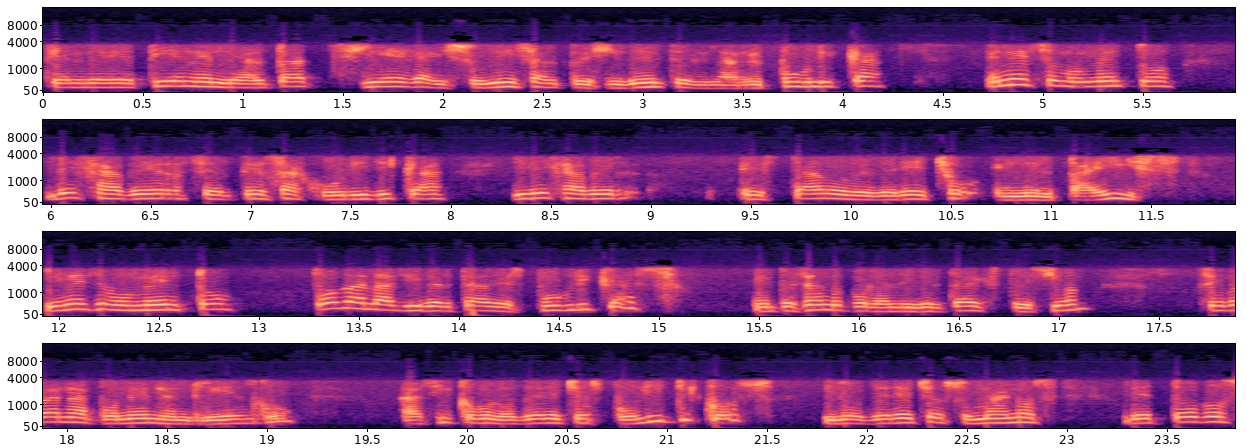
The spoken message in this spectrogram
que le tienen lealtad ciega y sumisa al presidente de la República, en ese momento deja ver certeza jurídica y deja ver Estado de Derecho en el país. Y en ese momento todas las libertades públicas, empezando por la libertad de expresión, se van a poner en riesgo, así como los derechos políticos y los derechos humanos de todos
